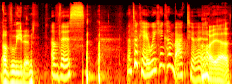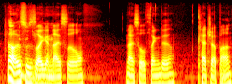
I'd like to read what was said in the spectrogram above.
of lead in. of this. That's okay. We can come back to it. Oh yeah. No, this was like a nice little nice little thing to catch up on.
